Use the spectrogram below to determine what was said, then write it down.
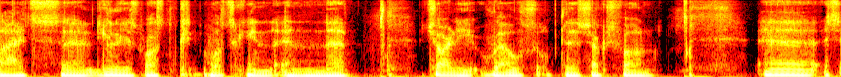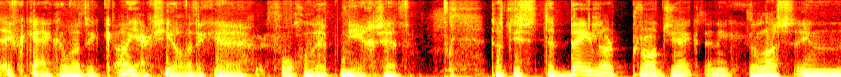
Lights. Eh, Julius Watkin en eh, Charlie Rose op de saxofoon. Eh, eens even kijken wat ik... Oh ja, ik zie al wat ik het volgende heb neergezet. Dat is de Baylor Project. En ik las in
